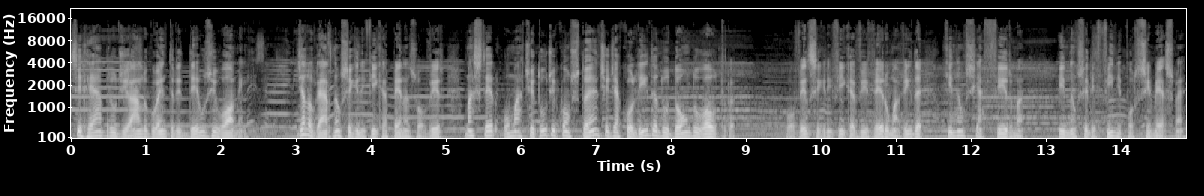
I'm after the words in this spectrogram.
se reabre o diálogo entre Deus e o homem, Dialogar não significa apenas ouvir, mas ter uma atitude constante de acolhida do dom do outro. Ouvir significa viver uma vida que não se afirma e não se define por si mesma.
